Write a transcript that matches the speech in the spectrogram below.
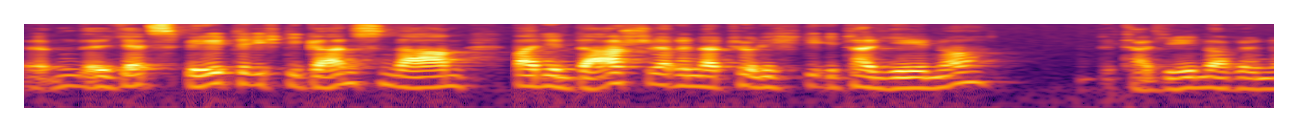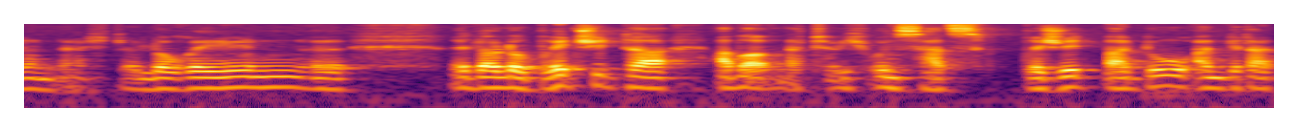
ähm, jetzt bete ich die ganzen Namen, bei den Darstellerinnen natürlich die Italiener, Italienerinnen, Lorraine, äh, Lolo Brigida, aber natürlich uns hat es Brigitte Bardot angetan.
